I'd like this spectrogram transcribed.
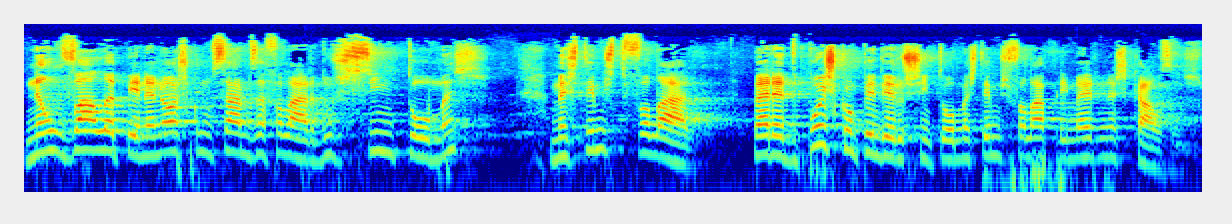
não vale a pena nós começarmos a falar dos sintomas, mas temos de falar, para depois compreender os sintomas, temos de falar primeiro nas causas.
